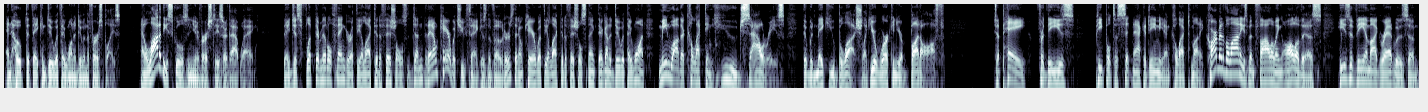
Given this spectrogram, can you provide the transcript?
and hope that they can do what they want to do in the first place. And a lot of these schools and universities are that way. They just flip their middle finger at the elected officials. They don't care what you think as the voters. They don't care what the elected officials think. They're going to do what they want. Meanwhile, they're collecting huge salaries that would make you blush. Like you're working your butt off to pay for these people to sit in academia and collect money. Carmen Villani's been following all of this. He's a VMI grad. Was um,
